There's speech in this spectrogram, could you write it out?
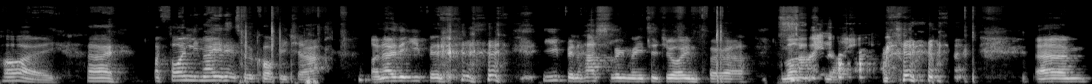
Hi. Uh, I finally made it to the coffee chat. I know that you've been you've been hassling me to join for a month now. um,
